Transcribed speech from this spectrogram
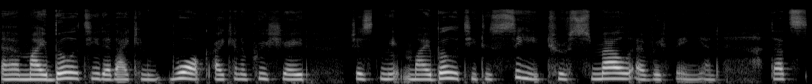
uh, my ability that I can walk. I can appreciate just my ability to see, to smell everything. And that's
